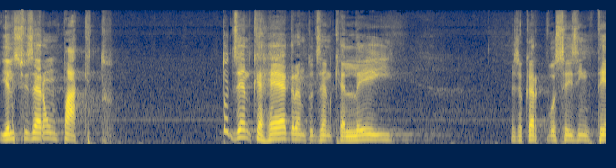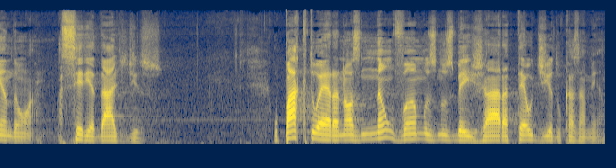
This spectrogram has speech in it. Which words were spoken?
E eles fizeram um pacto. Não estou dizendo que é regra, não estou dizendo que é lei, mas eu quero que vocês entendam a, seriedade disso. O pacto era: nós não vamos nos beijar até o dia do casamento.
